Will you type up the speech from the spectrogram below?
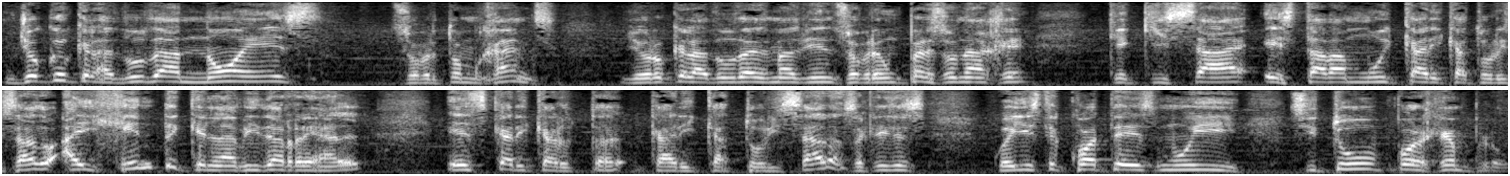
yo creo que la duda no es sobre Tom Hanks, yo creo que la duda es más bien sobre un personaje que quizá estaba muy caricaturizado. Hay gente que en la vida real es caricaturizada. O sea, que dices, güey, este cuate es muy... Si tú, por ejemplo,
